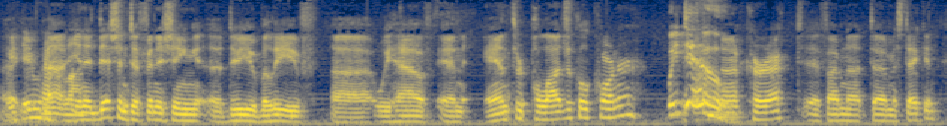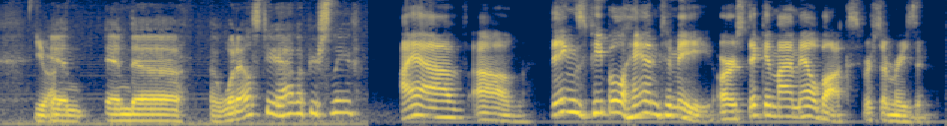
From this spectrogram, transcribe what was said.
We do have a Now, lot. In addition to finishing uh, Do You Believe, uh, we have an anthropological corner. We do. Not correct, if I'm not uh, mistaken. You are. And and uh, uh, what else do you have up your sleeve? I have um, things people hand to me or stick in my mailbox for some reason.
